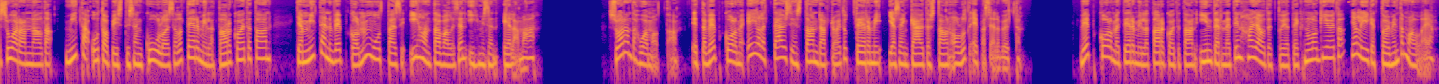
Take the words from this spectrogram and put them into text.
Suorannalta, mitä utopistisen kuuloisella termillä tarkoitetaan ja miten Web3 muuttaisi ihan tavallisen ihmisen elämää. Suoranta huomauttaa, että Web3 ei ole täysin standardoitu termi ja sen käytöstä on ollut epäselvyyttä. Web3-termillä tarkoitetaan internetin hajautettuja teknologioita ja liiketoimintamalleja.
